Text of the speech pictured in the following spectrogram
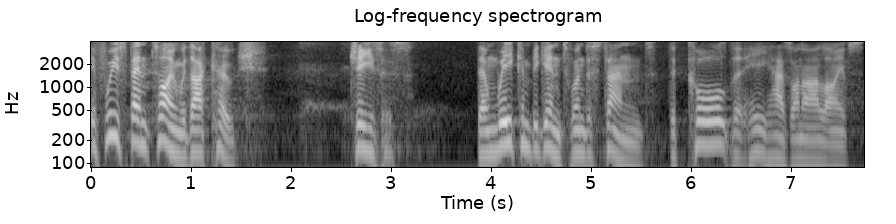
If we spend time with our coach, Jesus, then we can begin to understand the call that he has on our lives.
